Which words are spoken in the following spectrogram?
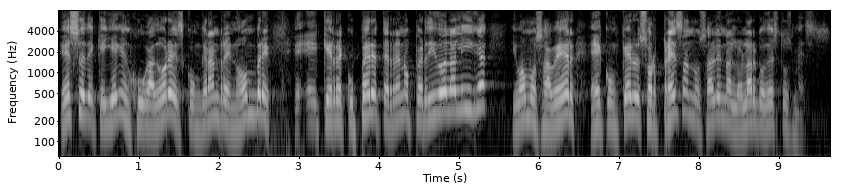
ese de que lleguen jugadores con gran renombre, eh, que recupere terreno perdido de la liga y vamos a ver con qué sorpresas nos salen a lo largo de estos meses.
